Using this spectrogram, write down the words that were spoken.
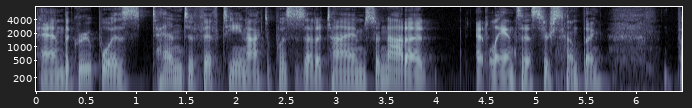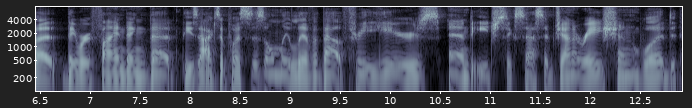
And the group was 10 to 15 octopuses at a time, so not a Atlantis or something. But they were finding that these octopuses only live about three years, and each successive generation would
